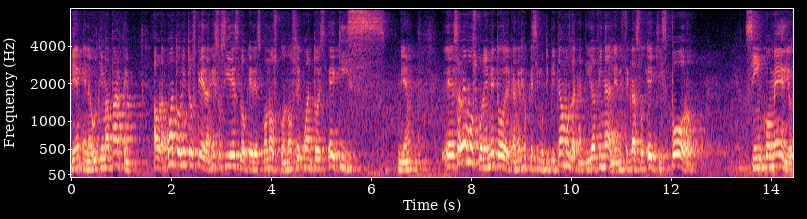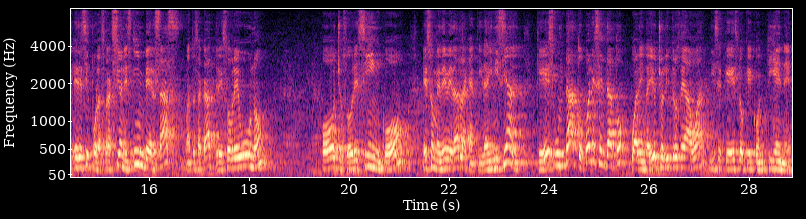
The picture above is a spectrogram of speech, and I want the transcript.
bien, en la última parte. Ahora, ¿cuántos litros quedan? Eso sí es lo que desconozco, no sé cuánto es X. Bien, eh, sabemos por el método del cangrejo que si multiplicamos la cantidad final, en este caso X, por 5 medios, es decir, por las fracciones inversas, ¿cuánto es acá? 3 sobre 1, 8 sobre 5, eso me debe dar la cantidad inicial, que es un dato. ¿Cuál es el dato? 48 litros de agua, dice que es lo que contiene.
